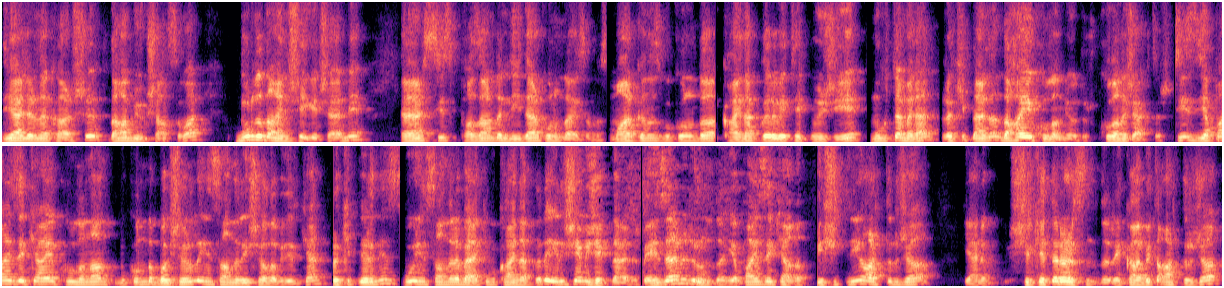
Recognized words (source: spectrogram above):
diğerlerine karşı daha büyük şansı var. Burada da aynı şey geçerli. Eğer siz pazarda lider konumdaysanız, markanız bu konuda kaynakları ve teknolojiyi muhtemelen rakiplerden daha iyi kullanıyordur, kullanacaktır. Siz yapay zekayı kullanan, bu konuda başarılı insanları işe alabilirken rakipleriniz bu insanlara belki bu kaynaklara erişemeyeceklerdir. Benzer bir durumda yapay zekanın eşitliği arttıracağı, yani şirketler arasında rekabeti arttıracağı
